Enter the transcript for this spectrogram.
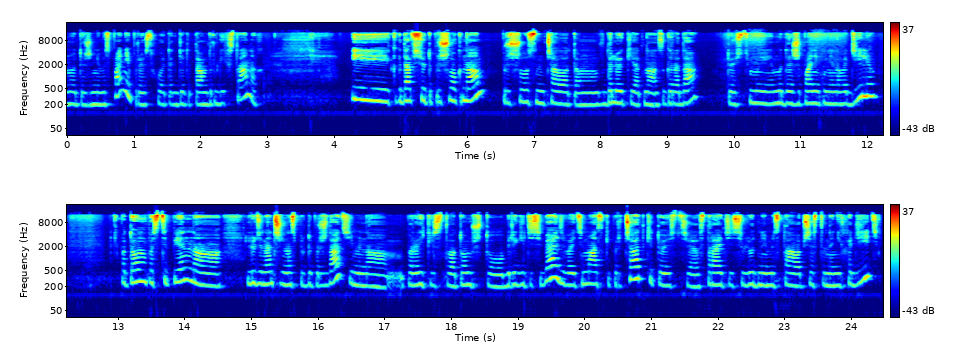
ну, это же не в Испании происходит, а где-то там, в других странах. И когда все это пришло к нам, пришло сначала там в далекие от нас города, то есть мы, мы даже панику не наводили. Потом постепенно люди начали нас предупреждать, именно правительство о том, что берегите себя, одевайте маски, перчатки, то есть э, старайтесь в людные места в общественные не ходить.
